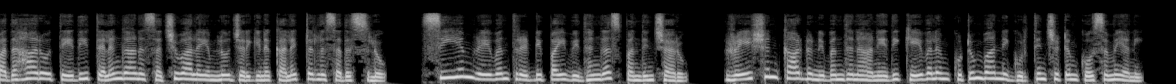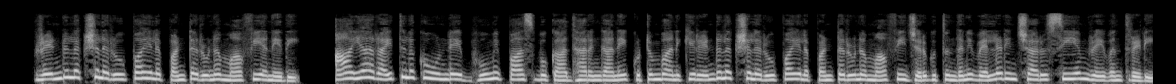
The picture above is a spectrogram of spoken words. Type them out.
పదహారో తేదీ తెలంగాణ సచివాలయంలో జరిగిన కలెక్టర్ల సదస్సులో సీఎం రేవంత్ రెడ్డిపై విధంగా స్పందించారు. రేషన్ కార్డు నిబంధన అనేది కేవలం కుటుంబాన్ని గుర్తించటం కోసమే అని రెండు లక్షల రూపాయల పంట రుణ మాఫీ అనేది ఆయా రైతులకు ఉండే భూమి పాస్బుక్ ఆధారంగానే కుటుంబానికి రెండు లక్షల రూపాయల పంట రుణ మాఫీ జరుగుతుందని వెల్లడించారు సీఎం రేవంత్ రెడ్డి.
